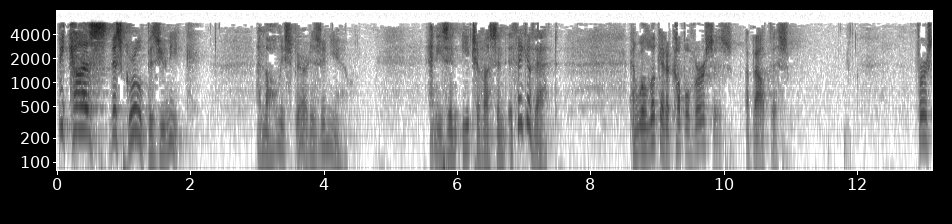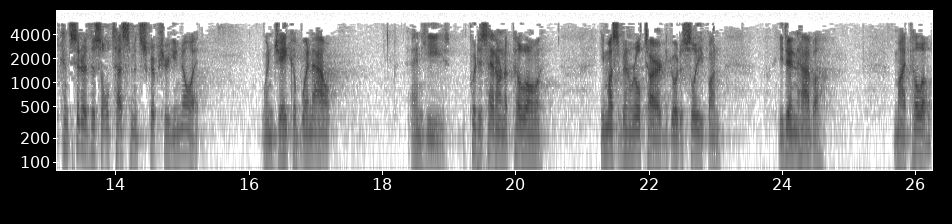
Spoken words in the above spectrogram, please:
because this group is unique and the Holy Spirit is in you. And He's in each of us. And think of that. And we'll look at a couple verses about this. First, consider this Old Testament scripture. You know it. When Jacob went out and he put his head on a pillow, he must have been real tired to go to sleep on. He didn't have a my pillow.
